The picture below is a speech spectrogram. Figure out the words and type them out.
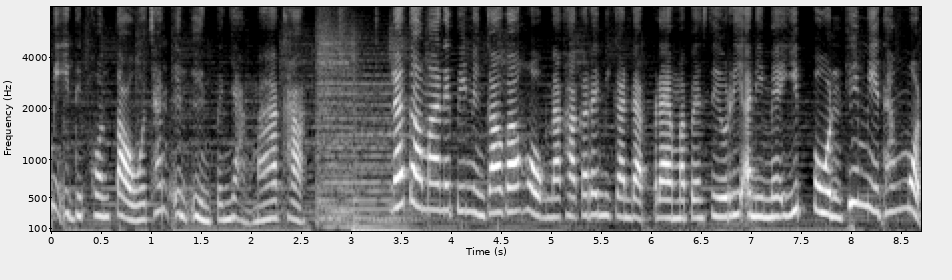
มีอิทธิพลต่อเวอร์ชั่นอื่น ๆ เป็นอย่างมากค่ะ และต่อมาในปี 1996 นะคะ ก็ได้มีการดัดแปลงมาเป็นซีรีส์อนิเมะญี่ปุ่น ที่มีทั้งหมด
